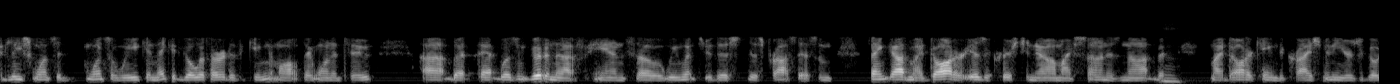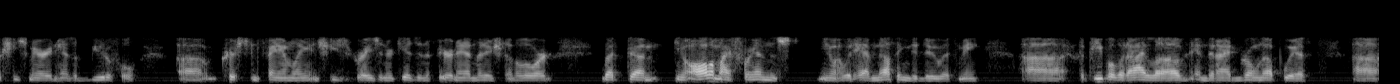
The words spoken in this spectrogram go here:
at least once a once a week, and they could go with her to the Kingdom Hall if they wanted to." Uh, but that wasn't good enough, and so we went through this this process. And thank God, my daughter is a Christian now. My son is not, but mm. my daughter came to Christ many years ago. She's married and has a beautiful um, Christian family, and she's raising her kids in the fear and admonition of the Lord. But um, you know, all of my friends, you know, would have nothing to do with me. Uh, the people that I loved and that I had grown up with uh,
